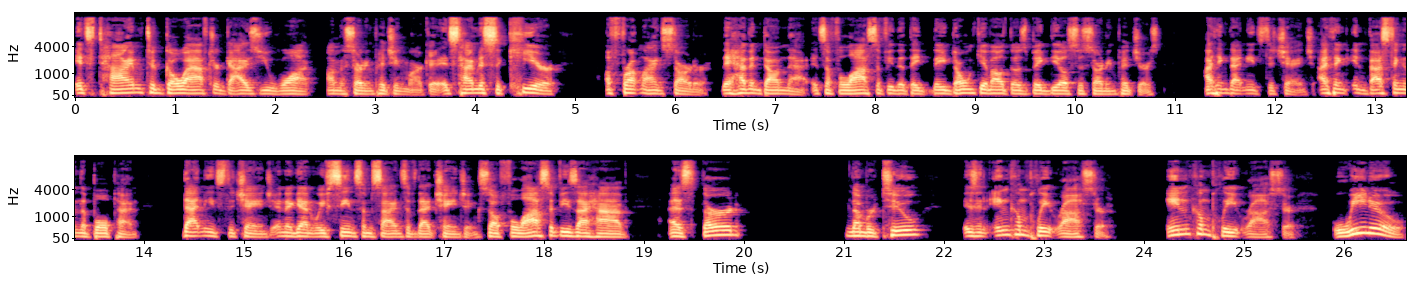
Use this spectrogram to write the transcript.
It's time to go after guys you want on the starting pitching market. It's time to secure a frontline starter. They haven't done that. It's a philosophy that they they don't give out those big deals to starting pitchers. I think that needs to change. I think investing in the bullpen that needs to change. And again, we've seen some signs of that changing. So philosophies I have as third, Number two is an incomplete roster. Incomplete roster. We knew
